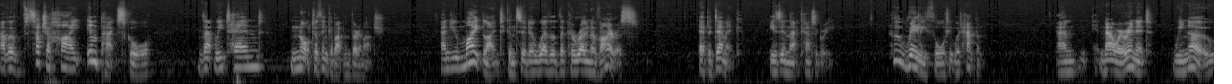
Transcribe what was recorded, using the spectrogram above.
have a, such a high impact score that we tend not to think about them very much. And you might like to consider whether the coronavirus epidemic is in that category. Who really thought it would happen? And now we're in it, we know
